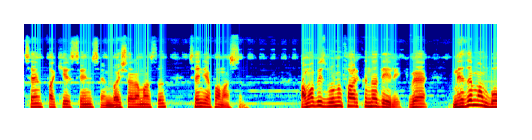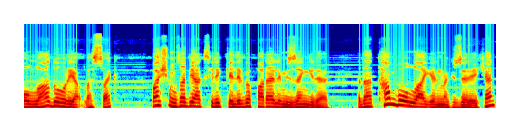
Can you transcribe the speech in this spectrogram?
Sen fakirsin, sen başaramazsın, sen yapamazsın. Ama biz bunun farkında değilik ve ne zaman bolluğa doğru yaklaşsak başımıza bir aksilik gelir ve para elimizden gider ya da tam bolluğa gelmek üzereyken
